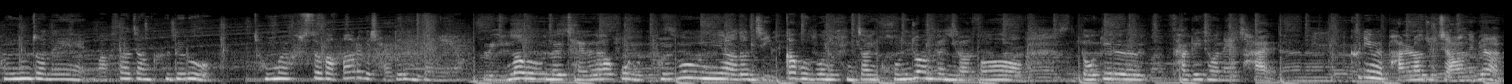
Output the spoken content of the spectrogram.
방금 전에 마사지한 그대로 정말 흡수가 빠르게 잘 되는 편이에요. 이 이마 부분을 제외하고 이 볼 부분이라든지 입가 부분은 굉장히 건조한 편이라서 여기를 자기 전에 잘 크림을 발라주지 않으면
